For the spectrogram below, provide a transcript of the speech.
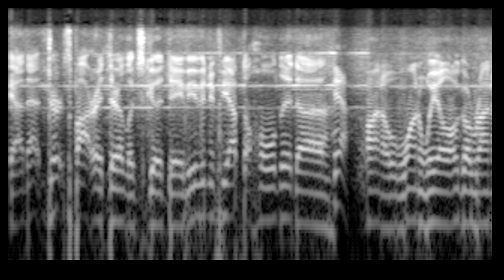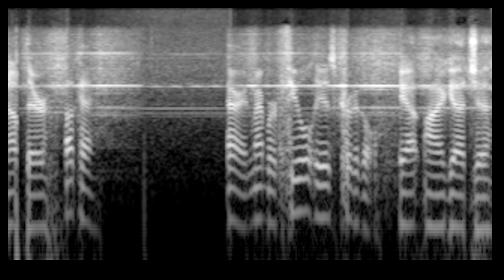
Yeah, that dirt spot right there looks good, Dave. Even if you have to hold it uh, Yeah. on a one wheel, I'll go run up there. Okay. All right. Remember, fuel is critical. Yep, I gotcha.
